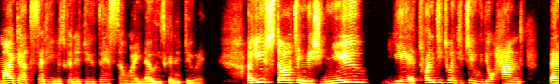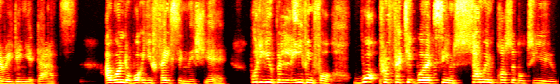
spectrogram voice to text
my dad said he was going to do this, so I know he's going to do it. Are you starting this new year, 2022, with your hand buried in your dad's? I wonder what are you facing this year? What are you believing for? What prophetic word seems so impossible to you?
